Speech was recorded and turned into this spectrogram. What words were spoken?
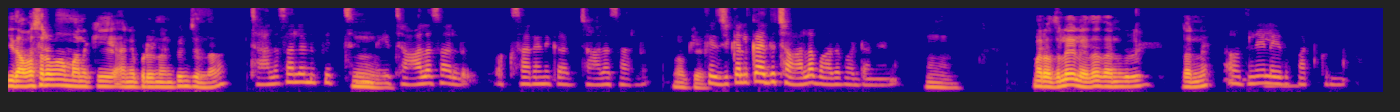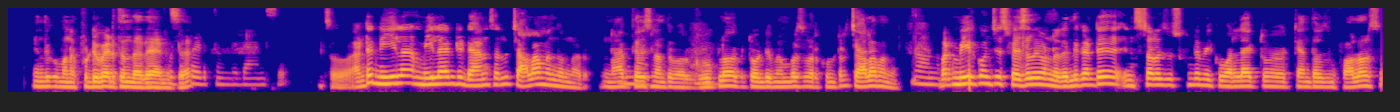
ఇది అవసరమా మనకి అని ఎప్పుడైనా అనిపించిందా? చాలా సార్లు అనిపించింది. చాలా సార్లు. ఒకసారి అని కాదు చాలా సార్లు. ఫిజికల్గా అయితే చాలా బాధపడ్డాను నేను. మరి వదిలేయలేదా దాని గురించి దాన్ని? వదిలేదు పట్టుకున్నా. ఎందుకు? మనకు ఫుడ్ పెడుతుంది అదే అని సార్? పెడుతుంది డాన్స్. సో అంటే నీలా మీలాంటి డాన్సర్లు చాలా మంది ఉన్నారు. నాకు. తెలిసినంత వరకు. గ్రూప్లో ట్వంటీ మెంబర్స్ వరకు ఉంటారు చాలా మంది. బట్ మీరు కొంచెం స్పెషల్గా ఉన్నారు. ఎందుకంటే ఇన్స్టాలో చూసుకుంటే మీకు one lakh ten thousand followers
